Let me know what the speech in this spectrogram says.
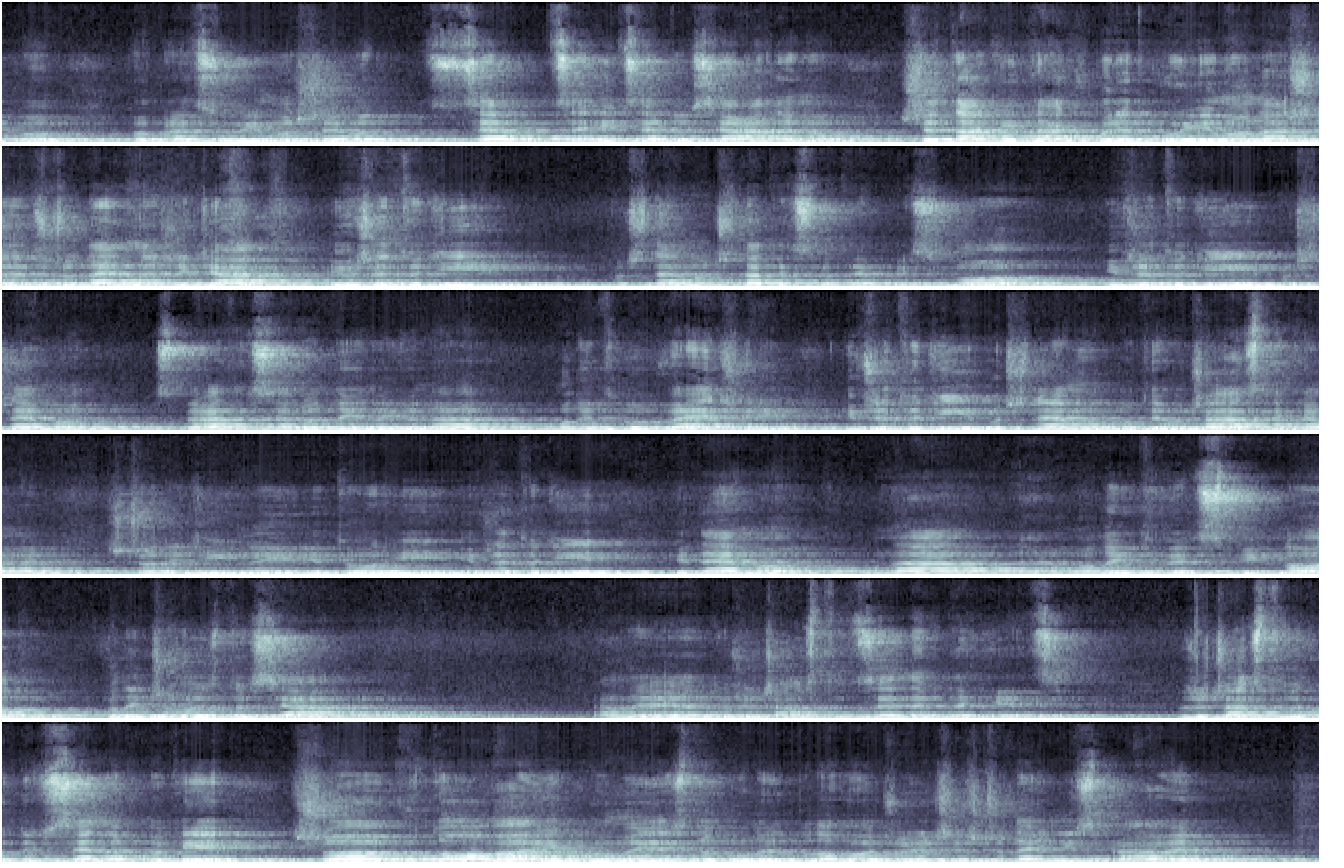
попрацюємо, ще от це, це і це досягнемо, ще так і так впорядкуємо наше щоденне життя, і вже тоді почнемо читати Святе Письмо, і вже тоді почнемо збиратися родиною на молитву ввечері, і вже тоді почнемо бути учасниками щонедільної літургії, і вже тоді підемо на е, молитви спільнот, коли чогось досягнемо. Але дуже часто це не вдається. Дуже часто виходить все навпаки, що втома, яку ми здобули, полагоджуючи щоденні справи,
